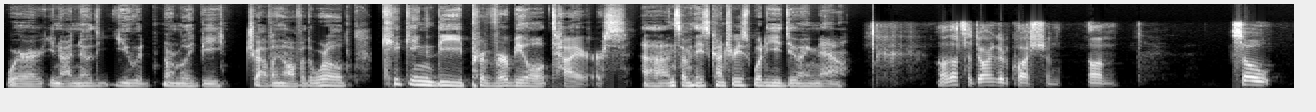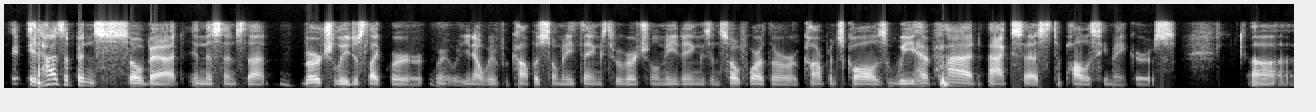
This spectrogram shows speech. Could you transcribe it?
where, you know, I know that you would normally be traveling all over the world, kicking the proverbial tires uh, in some of these countries. What are you doing now? Oh, that's a darn good question. Um, so it hasn't been so bad in the sense that virtually just like we're, we're, you know we've accomplished so many things through virtual meetings and so forth or conference calls we have had access to policymakers. Uh,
